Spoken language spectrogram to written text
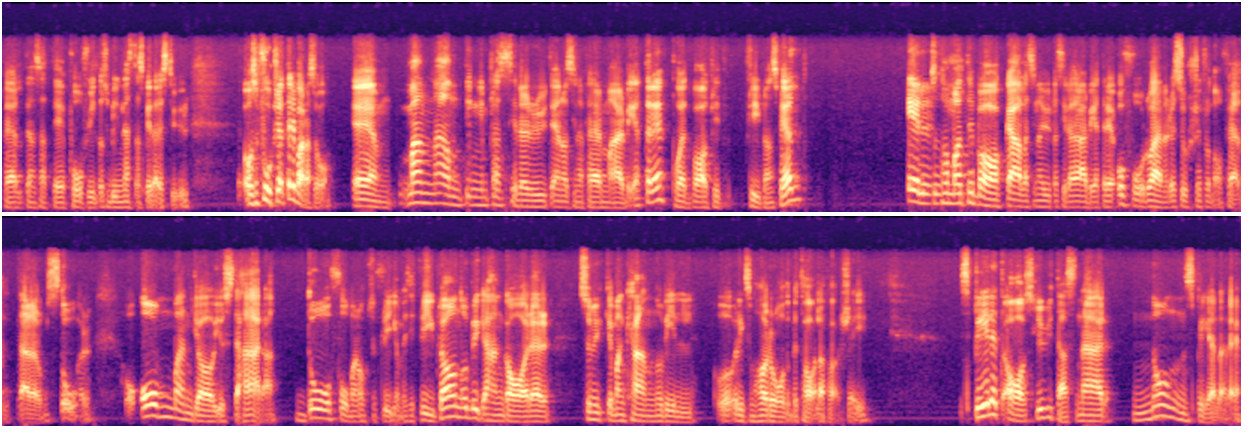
fälten så att det är påfyllt och så blir nästa spelares tur. Och så fortsätter det bara så. Ehm, man antingen placerar ut en av sina fem arbetare på ett valfritt flygplansfält. Eller så tar man tillbaka alla sina utplacerade arbetare och får då även resurser från de fält där de står. Och om man gör just det här, då får man också flyga med sitt flygplan och bygga hangarer så mycket man kan och vill och liksom ha råd att betala för sig. Spelet avslutas när någon spelare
